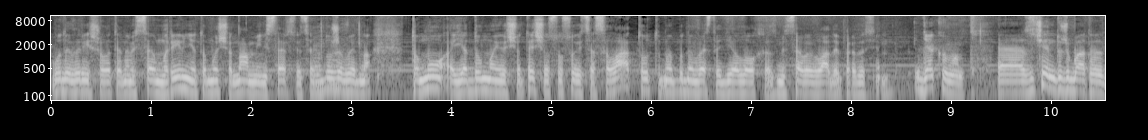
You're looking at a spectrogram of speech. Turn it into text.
буде вирішувати на місцевому рівні, тому що нам в міністерстві це не дуже видно. Тому я думаю, що те, що стосується села, тут ми будемо вести діалог з місцевою владою, передусім. Дякуємо. Е, Звичайно, дуже багато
